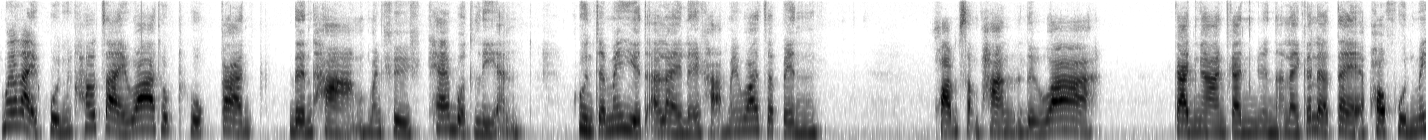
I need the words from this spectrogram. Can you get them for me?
เมื่อไหร่คุณเข้าใจว่าทุกๆการเดินทางมันคือแค่บทเรียน คุณจะไม่ยึดอะไรเลยค่ะ ไม่ว่าจะเป็นความสัมพันธ์หรือว่า การงานการเงินอะไรก็แล้ว แต่พอคุณไม่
